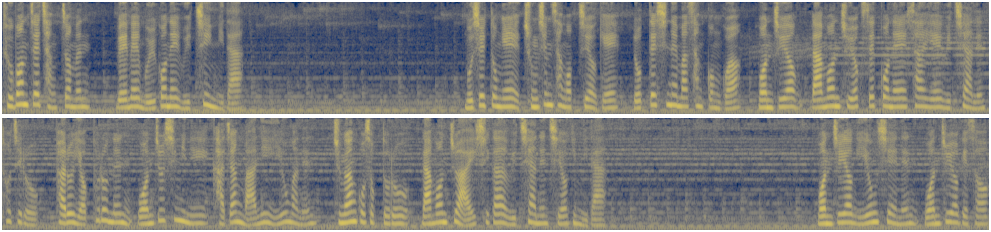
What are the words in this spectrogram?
두 번째 장점은 매매 물건의 위치입니다. 무실동의 중심 상업지역의 롯데시네마 상권과 원주역 남원주역 세권의 사이에 위치하는 토지로 바로 옆으로는 원주 시민이 가장 많이 이용하는 중앙고속도로 남원주 IC가 위치하는 지역입니다. 원주역 이용 시에는 원주역에서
